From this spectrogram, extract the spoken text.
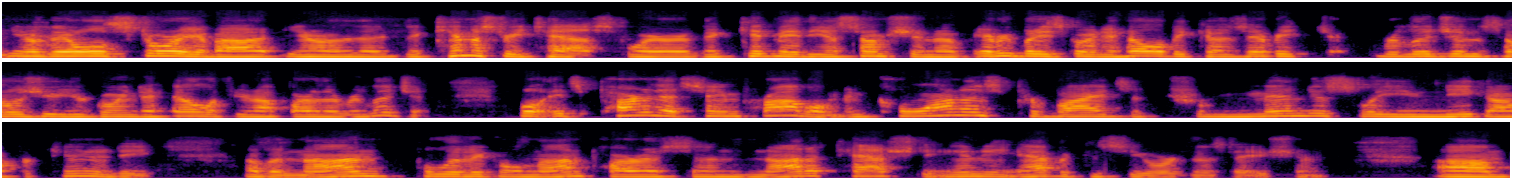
you know, the old story about, you know, the, the chemistry test where the kid made the assumption of everybody's going to hell because every religion tells you you're going to hell if you're not part of their religion. Well, it's part of that same problem. And Kiwanis provides a tremendously unique opportunity of a non political, non-partisan, not attached to any advocacy organization. Um,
